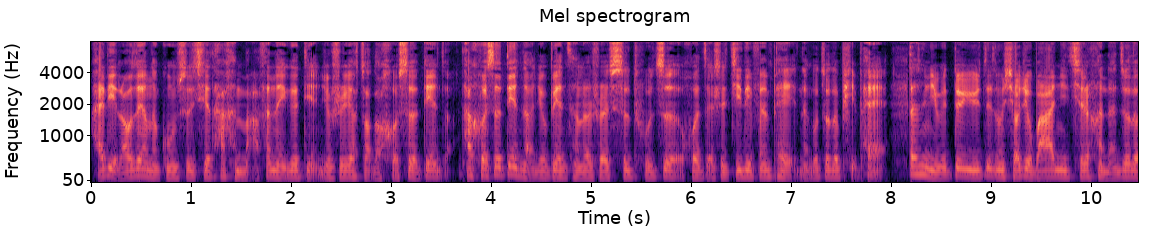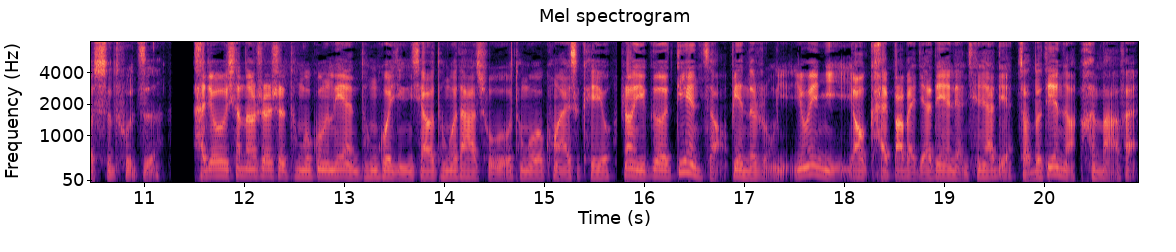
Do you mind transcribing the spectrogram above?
海底捞这样的公司，其实它很麻烦的一个点就是要找到合适的店长。他合适的店长就变成了说师徒制或者是激励分配能够做到匹配。但是你对于这种小酒吧，你其实很难做到师徒制。它就相当说是通过供应链、通过营销、通过大厨、通过控 SKU，让一个店长变得容易。因为你要开八百家店、两千家店，找到店长很麻烦。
